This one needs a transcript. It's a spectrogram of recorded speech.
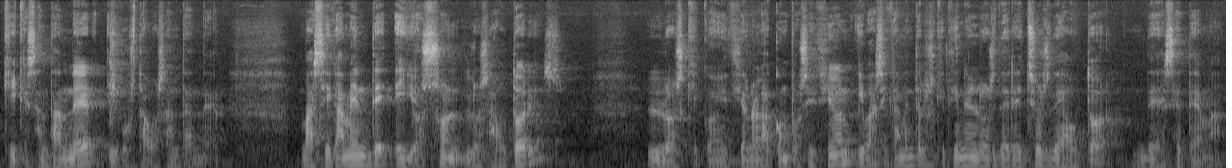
Quique Santander y Gustavo Santander. Básicamente ellos son los autores, los que condicionan la composición y básicamente los que tienen los derechos de autor de ese tema.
